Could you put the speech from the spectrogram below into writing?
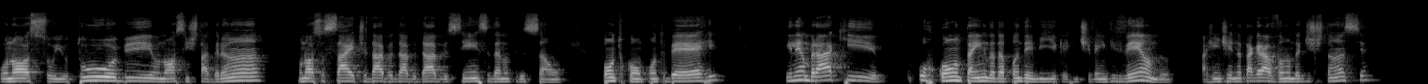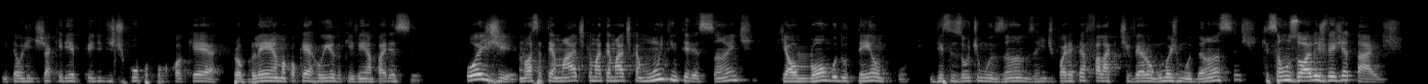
o nosso YouTube, o nosso Instagram, o nosso site www.cienciadanutrição.com.br e lembrar que por conta ainda da pandemia que a gente vem vivendo, a gente ainda está gravando à distância, então a gente já queria pedir desculpa por qualquer problema, qualquer ruído que venha aparecer. Hoje, nossa temática é uma temática muito interessante, que ao longo do tempo e desses últimos anos, a gente pode até falar que tiveram algumas mudanças, que são os óleos vegetais.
